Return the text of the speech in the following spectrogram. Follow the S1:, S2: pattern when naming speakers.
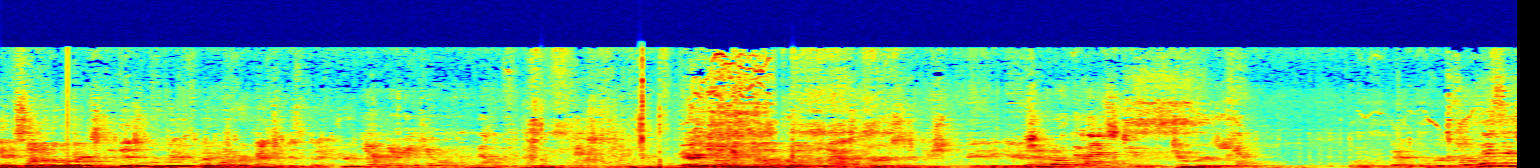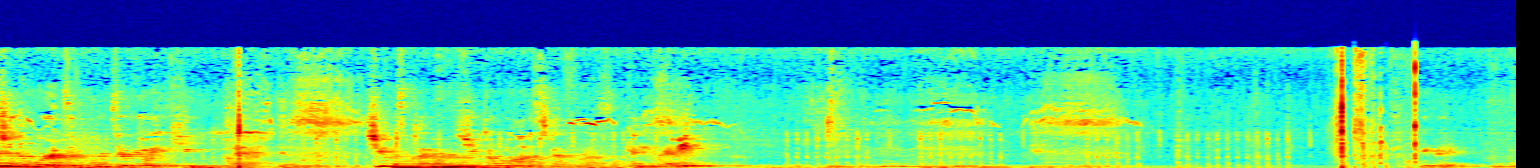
S1: this were written by one of our members, isn't that true?
S2: Yeah, Mary Jo and Mel.
S1: Mary Jo McDonald wrote the last verse, you, did you hear
S2: She wrote the last two.
S1: Two verses,
S2: Yeah.
S1: going from that to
